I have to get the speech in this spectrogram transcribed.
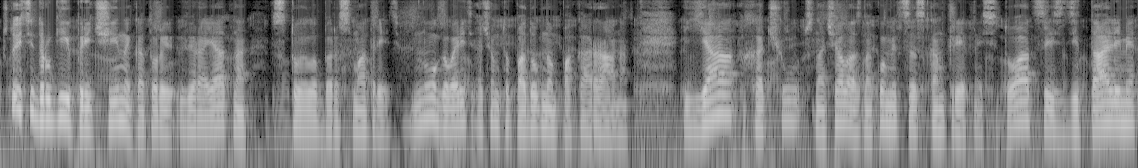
что есть и другие причины, которые, вероятно, стоило бы рассмотреть. Но говорить о чем-то подобном пока рано. Я хочу сначала ознакомиться с конкретной ситуацией, с деталями,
